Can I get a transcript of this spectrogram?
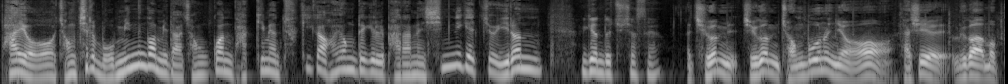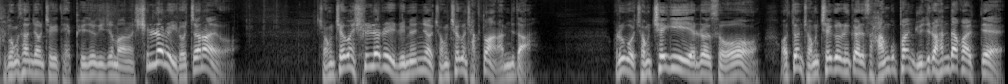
봐요. 정치를 못 믿는 겁니다. 정권 바뀌면 투기가 허용되기를 바라는 심리겠죠. 이런 의견도 주셨어요. 지금 지금 정부는요. 사실 우리가 뭐 부동산 정책이 대표적이지만 신뢰를 잃었잖아요. 정책은 신뢰를 잃으면요. 정책은 작동 안 합니다. 그리고 정책이 예를 들어서 어떤 정책을 그러니까 그래서 한국판 유지를 한다고 할 때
